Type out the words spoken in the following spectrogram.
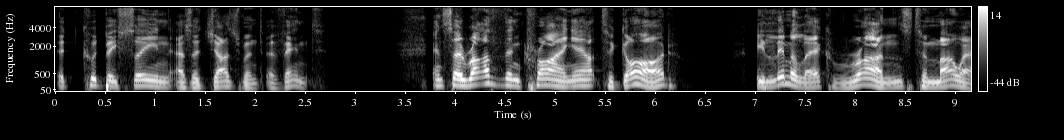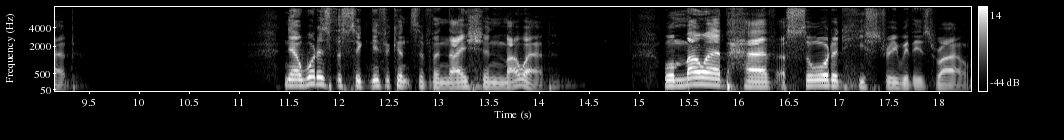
it could be seen as a judgment event. And so rather than crying out to God, Elimelech runs to Moab. Now, what is the significance of the nation Moab? Well, Moab have a sordid history with Israel.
